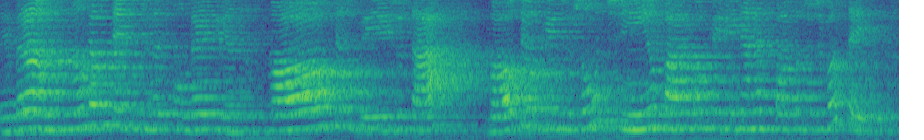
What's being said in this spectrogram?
Lembrando, se não deu tempo de responder, crianças, voltem o vídeo, tá? Voltem o vídeo juntinho para conferirem a resposta de vocês.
